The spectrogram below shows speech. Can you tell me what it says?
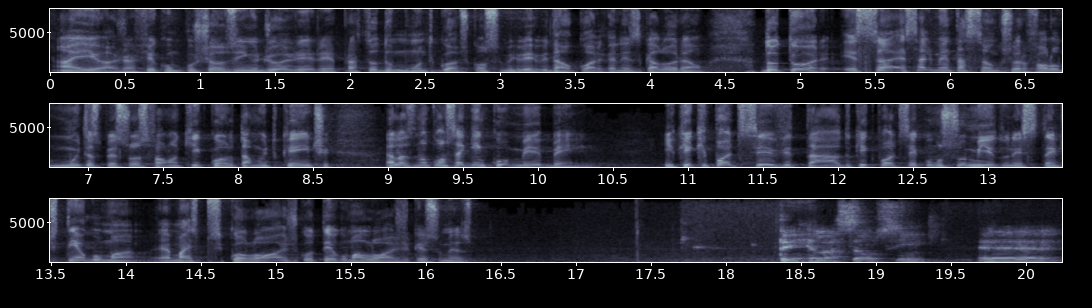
Aí, ó, já fica um puxãozinho de olho para todo mundo que gosta de consumir bebida alcoólica nesse calorão. Doutor, essa, essa alimentação que o senhor falou, muitas pessoas falam que quando está muito quente, elas não conseguem comer bem. E o que, que pode ser evitado, o que, que pode ser consumido nesse instante? Tem alguma. É mais psicológico ou tem alguma lógica isso mesmo? Tem relação, sim. É,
